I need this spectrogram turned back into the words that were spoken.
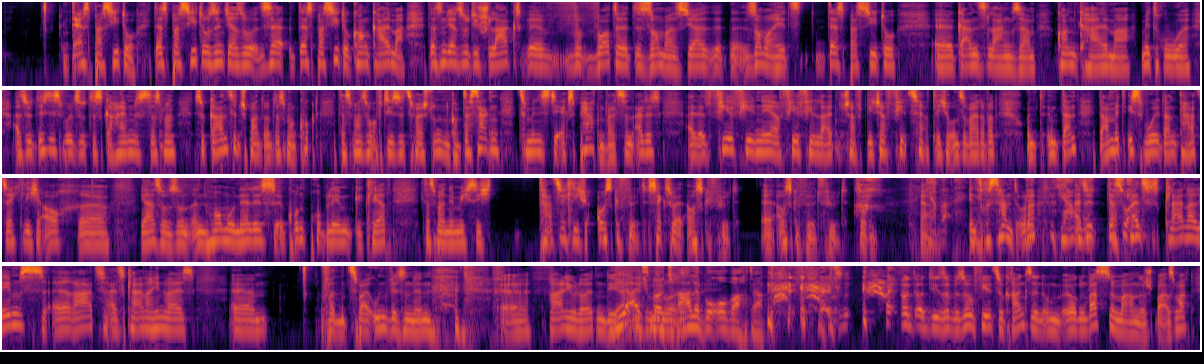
Despacito. Despacito sind ja so, Despacito, Con Calma, das sind ja so die Schlagworte äh, des Sommers, ja, Sommerhits. Despacito, äh, ganz langsam, Con Calma, mit Ruhe. Also das ist wohl so das Geheimnis, dass man so ganz entspannt und dass man guckt, dass man so auf diese zwei Stunden kommt. Das sagen zumindest die Experten, weil es dann alles, alles viel, viel näher, viel, viel leidenschaftlicher, viel zärtlicher und so weiter wird. Und, und dann, damit ist wohl dann tatsächlich auch, äh, ja, so, so ein hormonelles Grundproblem geklärt, dass man nämlich sich tatsächlich ausgefüllt, sexuell ausgefüllt, äh, ausgefüllt fühlt. So. Ach. Ja. ja aber, Interessant, oder? Ja, aber also das, das, das so als kleiner Lebensrat, als kleiner Hinweis. Ähm, von zwei unwissenden äh, Radioleuten, die wir als neutrale Beobachter also, und, und die sowieso viel zu krank sind, um irgendwas zu machen, das Spaß macht.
